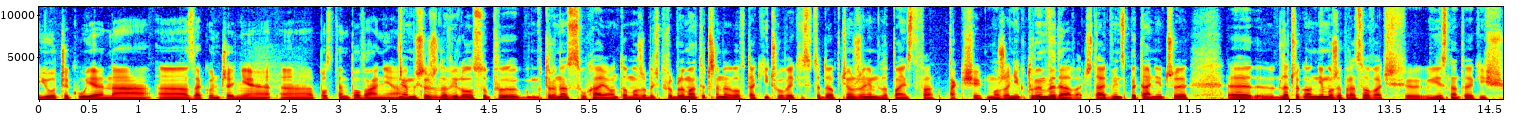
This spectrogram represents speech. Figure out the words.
i oczekuje na e, zakończenie postępowania. Ja myślę, że dla wielu osób, które nas słuchają, to może być problematyczne, no bo taki człowiek jest wtedy obciążeniem dla państwa. Tak się może niektórym wydawać, tak? Więc pytanie, czy dlaczego on nie może pracować? Jest na to jakieś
